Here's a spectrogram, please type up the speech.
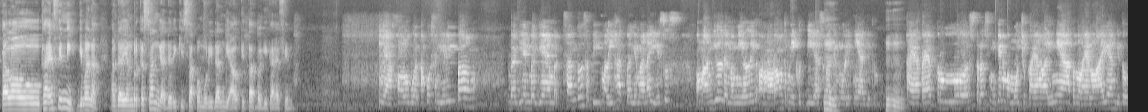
Kalau Kak Evin nih gimana? Ada yang berkesan nggak dari kisah pemuridan di Alkitab bagi Kak Evin? Iya, kalau buat aku sendiri bang, bagian-bagian yang berkesan tuh seperti melihat bagaimana Yesus memanggil dan memilih orang-orang untuk mengikut dia sebagai Hmm. muridnya gitu. Mm-mm. Kayak Petrus, terus mungkin pemucuka yang lainnya atau nelayan-nelayan gitu.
